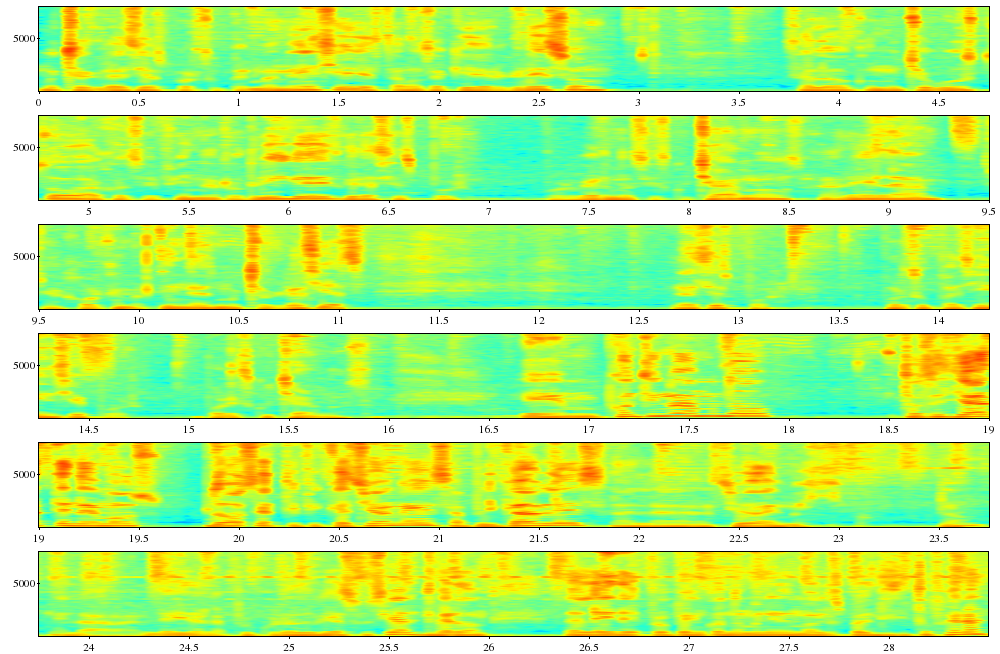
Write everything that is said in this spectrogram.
Muchas gracias por su permanencia, ya estamos aquí de regreso. Saludo con mucho gusto a Josefina Rodríguez, gracias por, por vernos y escucharnos, a Adela, a Jorge Martínez, muchas gracias. Gracias por, por su paciencia y por, por escucharnos. Em, continuando, entonces ya tenemos dos certificaciones aplicables a la Ciudad de México, ¿no? En la ley de la Procuraduría Social, perdón, la ley de propiedad en condominios inmuebles para el Distrito Federal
